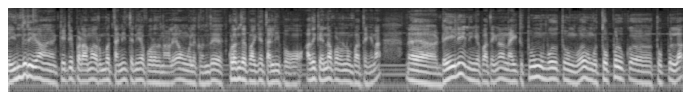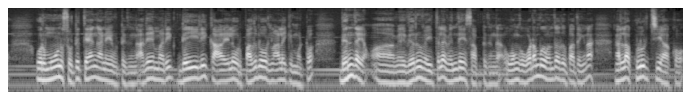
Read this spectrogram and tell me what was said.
இந்திரியம் கெட்டிப்படாமல் ரொம்ப தனித்தனியாக போகிறதுனாலே அவங்களுக்கு வந்து குழந்தை பாக்கியம் தள்ளி போகும். அதுக்கு என்ன பண்ணணும் பார்த்தீங்கன்னா டெய்லி நீங்கள் பார்த்தீங்கன்னா நைட்டு தூங்கும்போது தூங்கும்போது உங்கள் தொப்புள் தொப்புளில் ஒரு மூணு சொட்டு தேங்காய் எண்ணெயை விட்டுக்குங்க. அதே மாதிரி டெய்லி காலையில் ஒரு பதினோரு நாளைக்கு மட்டும் வெந்தயம் வெ- வெறும் வயிற்றில் வெந்தயம் சாப்பிட்டுக்குங்க. உங்கள் உடம்பு வந்து அது பார்த்திங்கன்னா நல்லா குளிர்ச்சியாக்கும்.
